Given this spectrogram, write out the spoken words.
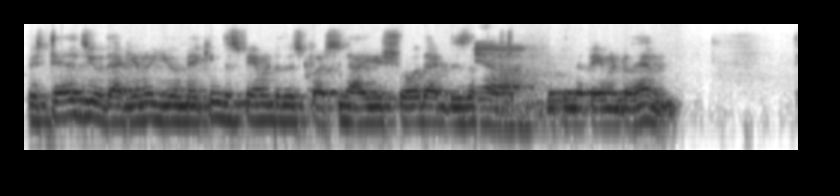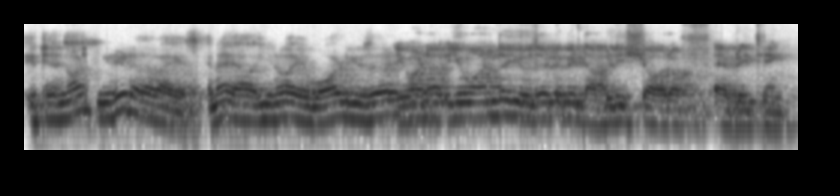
which tells you that you know you're making this payment to this person. Are you sure that this is the Yeah. first making the payment to him? It is Yes. not needed otherwise. And uh, you know, a wall user. You want to, you want the user to be doubly sure of everything.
